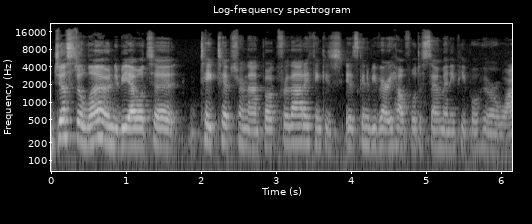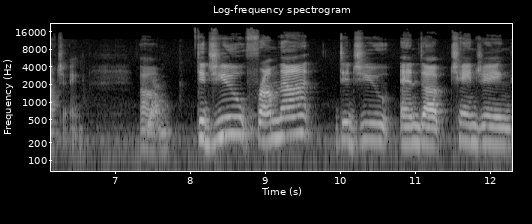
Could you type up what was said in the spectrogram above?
just alone to be able to take tips from that book for that, I think is, is going to be very helpful to so many people who are watching. Um, yeah. Did you, from that, did you end up changing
